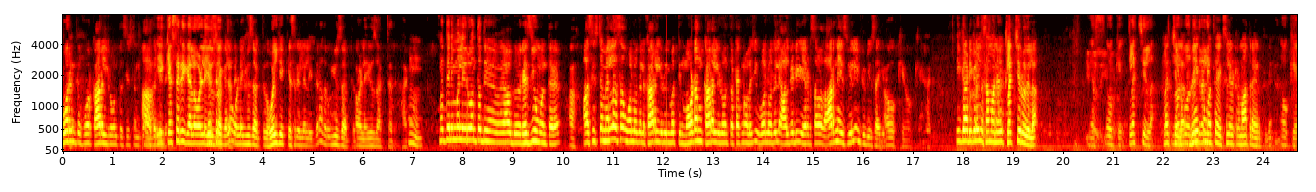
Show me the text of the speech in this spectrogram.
ಫೋರ್ ಇಂಟು ಫೋರ್ ಕಾರ್ ಇರುವಂತ ಸಿಸ್ಟಮ್ ಈ ಕೆಸರಿಗೆಲ್ಲ ಒಳ್ಳೆ ಯೂಸ್ ಕೆಸರಿಗೆಲ್ಲ ಒಳ್ಳೆ ಯೂಸ್ ಆಗ್ತದೆ. ಹೊಯ್ಗೆ ಕೆಸರಿಲೆಲ್ಲ ಇದ್ರೆ ಅದ್ರ ಯೂಸ್ ಆಗ್ತದೆ. ಒಳ್ಳೆ ಯೂಸ್ ಆಗ್ತದೆ. ಹ್ಮ್. ಮತ್ತೆ ನಿಮ್ಮಲ್ಲಿ ಇರುವಂತದ್ದು ಯಾವುದು ರೆಸ್ಯೂಮ್ ಅಂತಾರೆ. ಆ ಸಿಸ್ಟಮ್ ಎಲ್ಲ ಸಹ ಓಲ್ವೋದಲ್ಲಿ ಕಾರಲ್ಲಿ ಇವತ್ತಿನ ಮಾಡರ್ನ್ ಕಾರಲ್ಲಿ ಇರುವಂತ ಟೆಕ್ನಾಲಜಿ ಓಲ್ವೋದಲ್ಲಿ ಆಲ್ರೆಡಿ ಎರಡ್ ಸಾವಿರದ ಆರನೇ ಇಸ್ವಿಯಲ್ಲಿ ಇಂಟ್ರೊಡ್ಯೂಸ್ ಆಗಿದೆ. ಓಕೆ ಓಕೆ ಈ ಗಾಡಿಗಳಲ್ಲಿ ಸಾಮಾನ್ಯವಾಗಿ ಕ್ಲಚ್ ಇರುವುದಿಲ್ಲ. ಎಸ್ ಓಕೆ ಕ್ಲಚ್ ಇಲ್ಲ. ಕ್ಲಚ್ ಇಲ್ಲ. ಬ್ರೇಕ್ ಮತ್ತೆ ಎಕ್ಸಿಲೇಟರ್ ಮಾತ್ರ ಇರ್ತದೆ. ಓಕೆ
